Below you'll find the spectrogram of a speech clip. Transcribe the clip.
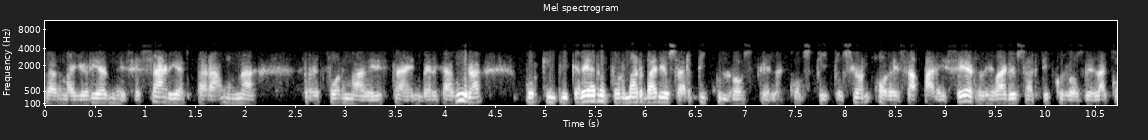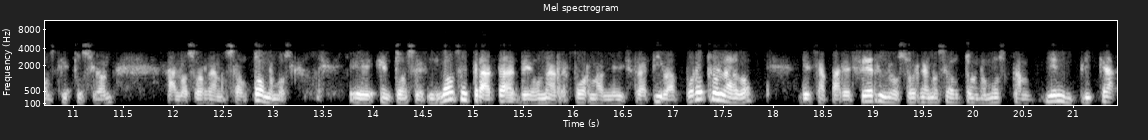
las mayorías necesarias para una reforma de esta envergadura, porque implicaría reformar varios artículos de la Constitución o desaparecer de varios artículos de la Constitución a los órganos autónomos. Eh, entonces, no se trata de una reforma administrativa. Por otro lado, desaparecer los órganos autónomos también implica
